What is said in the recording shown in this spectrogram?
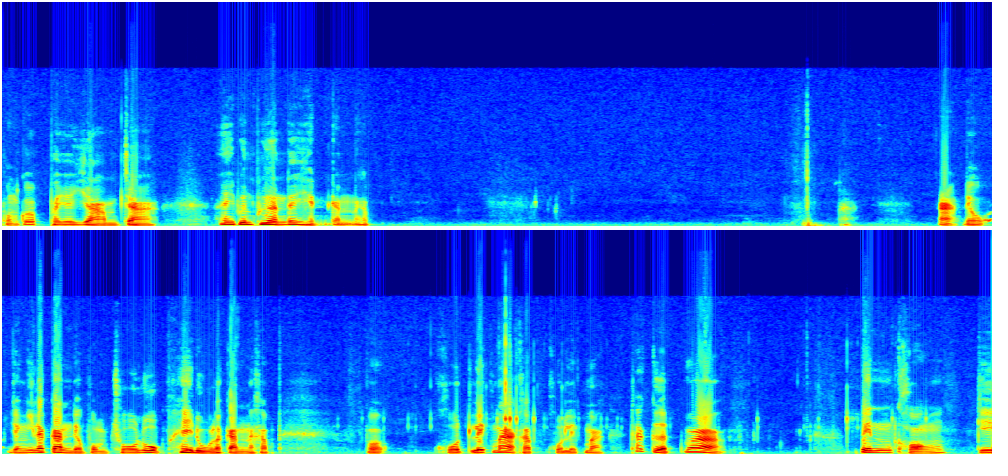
ผมก็พยายามจะให้เพื่อนๆได้เห็นกันนะครับ อะเดี๋ยวอย่างนี้แล้วกัน เดี๋ยวผมโชว์รูปให้ดูแล้วกันนะครับ เพราะโค้ดเล็กมากครับ โค้ดเล็กมาก ถ้าเกิดว่า เป็นของเก๊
